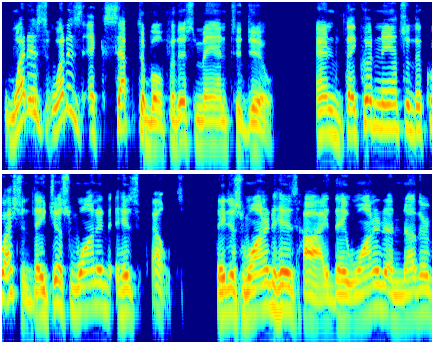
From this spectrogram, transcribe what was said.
what is what is acceptable for this man to do?" And they couldn't answer the question. They just wanted his pelt. They just wanted his hide. They wanted another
